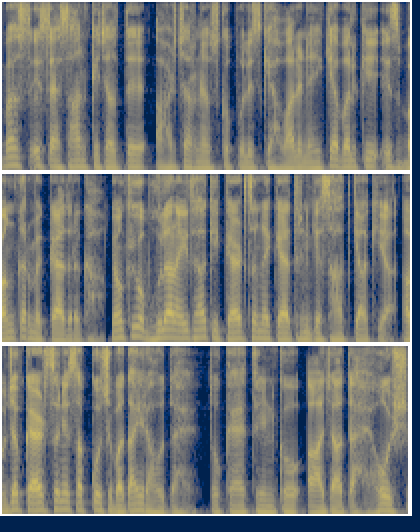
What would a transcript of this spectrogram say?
बस इस एहसान के चलते आर्चर ने उसको पुलिस के हवाले नहीं किया, बल्कि इस बंकर में कैद रखा, क्योंकि वो भूला नहीं था कि कैटसन ने कैथरीन के साथ क्या किया। अब जब कैटसन ये सब कुछ बता ही रहा होता है तो कैथरीन को आ जाता है होश।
